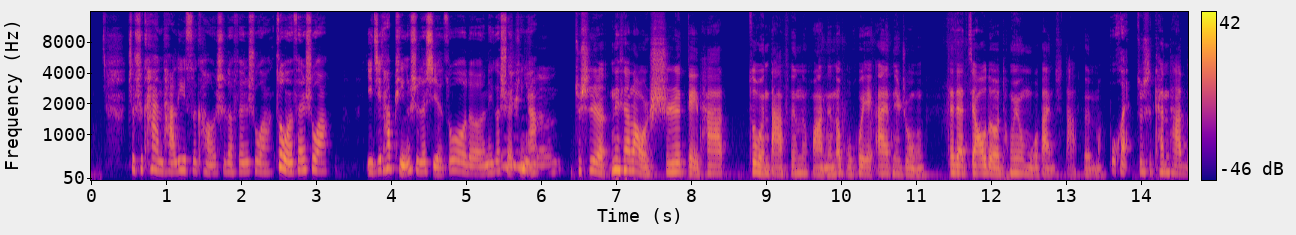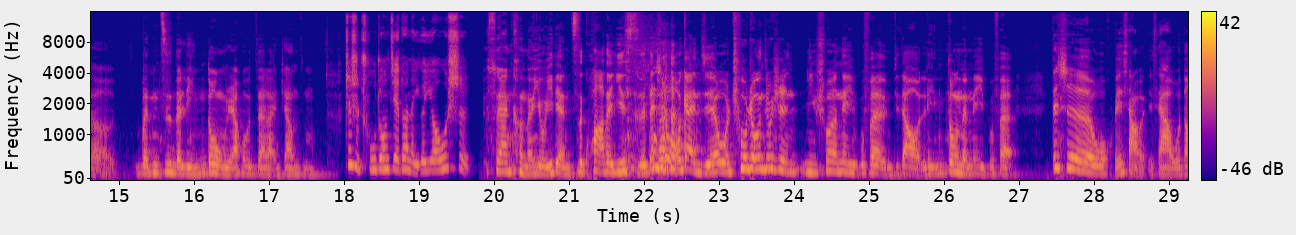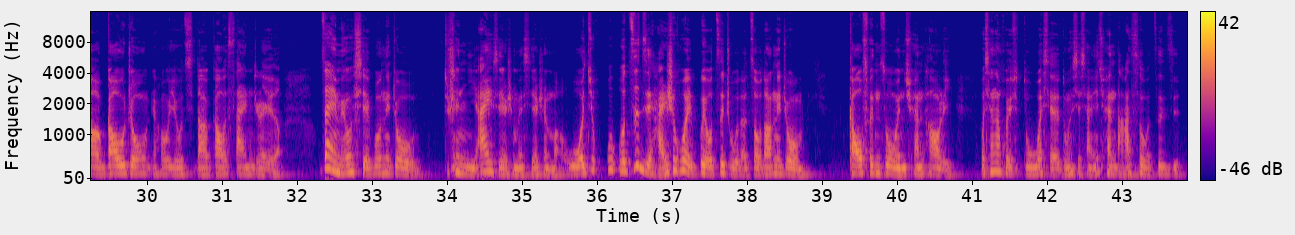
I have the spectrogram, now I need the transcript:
就是看他历次考试的分数啊，作文分数啊，以及他平时的写作的那个水平啊。就是那些老师给他作文打分的话，难道不会按那种大家教的通用模板去打分吗？不会，就是看他的文字的灵动，然后再来这样子吗？这是初中阶段的一个优势，虽然可能有一点自夸的意思，但是我感觉我初中就是你说的那一部分比较灵动的那一部分。但是我回想了一下，我到高中，然后尤其到高三之类的，再也没有写过那种就是你爱写什么写什么，我就我我自己还是会不由自主的走到那种高分作文圈套里。我现在回去读我写的东西，想一拳打死我自己。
